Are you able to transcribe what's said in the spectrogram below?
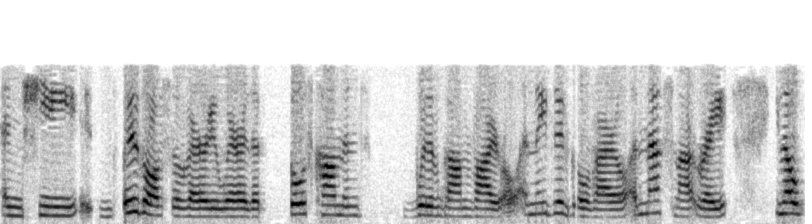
and she is also very aware that those comments would have gone viral, and they did go viral, and that's not right. You know,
